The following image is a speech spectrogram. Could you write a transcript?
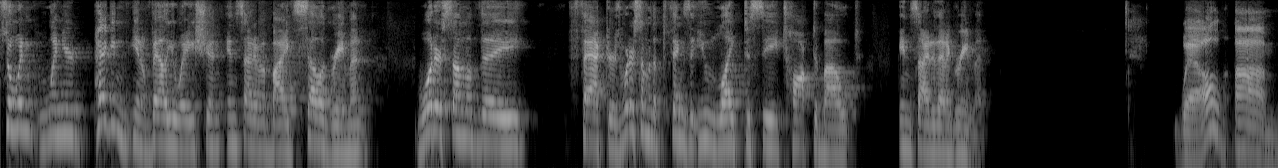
So when when you're pegging, you know, valuation inside of a buy sell agreement, what are some of the factors? What are some of the things that you like to see talked about inside of that agreement? Well, um,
